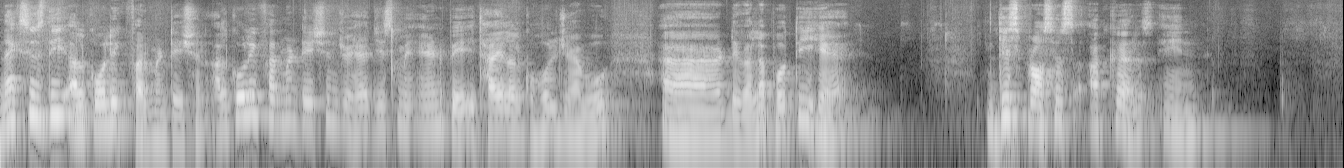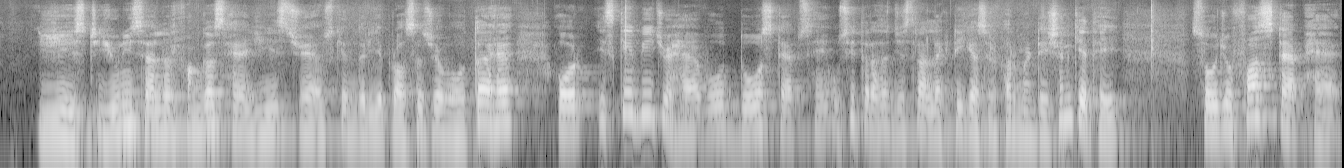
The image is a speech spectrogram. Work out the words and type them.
next is the alcoholic fermentation alcoholic fermentation जो है, जिसमें एंड पे इथाइल अल्कोहल जो है, वो डेवलप होती है। This process occurs in yeast unicellular fungus है यीस्ट जो है, उसके अंदर ये प्रोसेस जो है, वो होता है। और इसके भी जो है, वो दो स्टेप्स हैं। उसी तरह से जिस तरह लैक्टिक एसिड फर्मेंटेशन के थे सो जो फ़र्स्ट स्टेप है,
